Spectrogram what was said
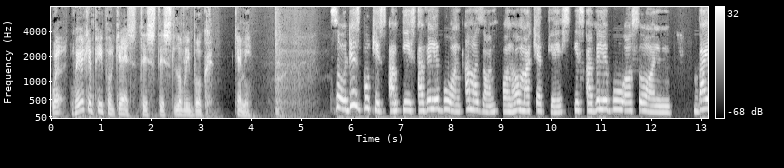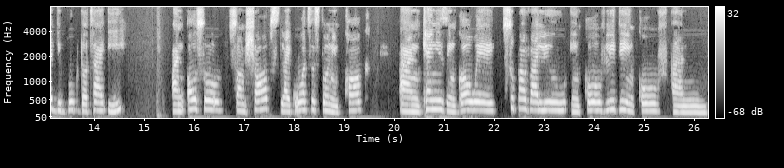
Well, where can people get this this lovely book, Kemi? So this book is um, is available on Amazon on all marketplace. It's available also on buythebook.ie and also some shops like Waterstone in Cork and Kenny's in Galway, SuperValu in Cobh, Liddy in Cobh, and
